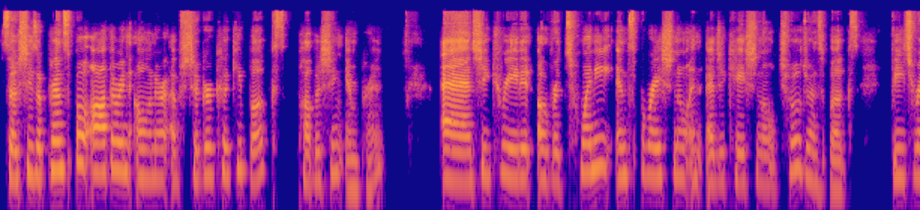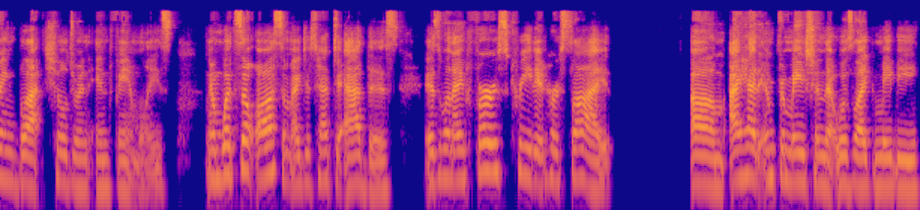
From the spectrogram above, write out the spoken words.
So she's a principal author and owner of Sugar Cookie Books, publishing imprint, and she created over 20 inspirational and educational children's books featuring Black children and families. And what's so awesome, I just have to add this, is when I first created her site, um, I had information that was like maybe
